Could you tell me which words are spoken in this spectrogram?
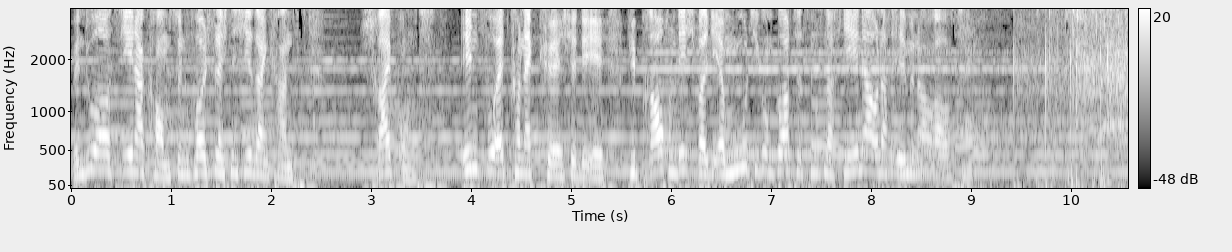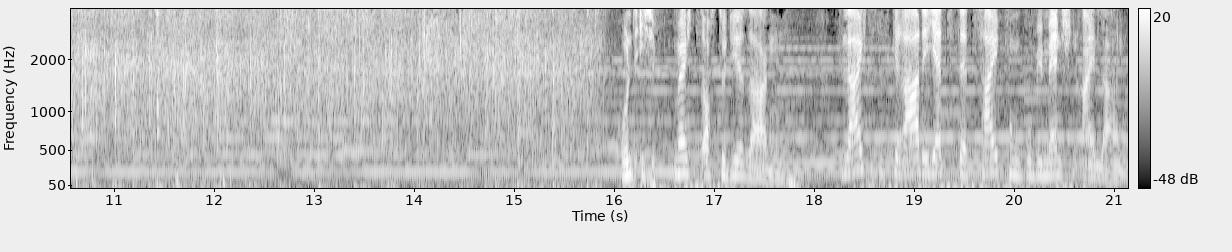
Wenn du aus Jena kommst, wenn du heute vielleicht nicht hier sein kannst, schreib uns. Info at connectkirche.de. Wir brauchen dich, weil die Ermutigung Gottes muss nach Jena und nach Ilmenau raus. Hey. Und ich möchte es auch zu dir sagen. Vielleicht ist es gerade jetzt der Zeitpunkt, wo wir Menschen einladen.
